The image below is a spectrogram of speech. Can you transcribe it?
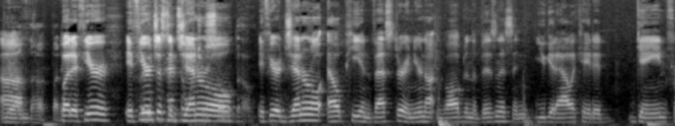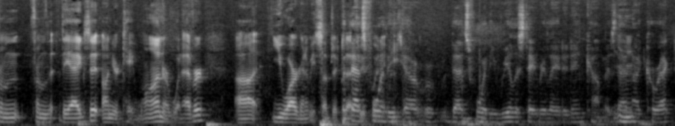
You're Um, off the hook, buddy. But if you're if But you're just a depends on what you're general sold, if you're a general LP investor and you're not involved in the business and you get allocated gain from from the, the exit on your K1 or whatever, uh, you are going to be subject to But that. that's for the, uh, that's for the real estate related income, is that Mhm. not correct?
